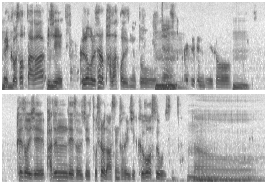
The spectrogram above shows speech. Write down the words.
네, 음. 그거 썼다가 음. 이제 글러브를 새로 받았거든요. 또 음. 네. 해주신 데서 음. 그래서 이제 받은 데서 이제 또 새로 나왔으니까 이제 그거 쓰고 있습니다. 음. 어...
